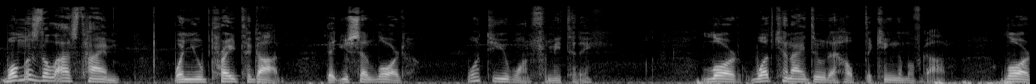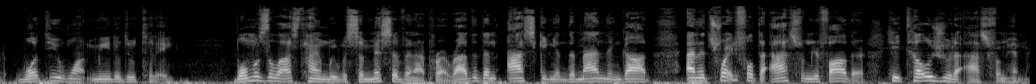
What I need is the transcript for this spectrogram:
When was the last time when you prayed to God that you said, Lord, what do you want from me today? Lord, what can I do to help the kingdom of God? Lord, what do you want me to do today? When was the last time we were submissive in our prayer rather than asking and demanding God? And it's rightful to ask from your Father. He tells you to ask from Him.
